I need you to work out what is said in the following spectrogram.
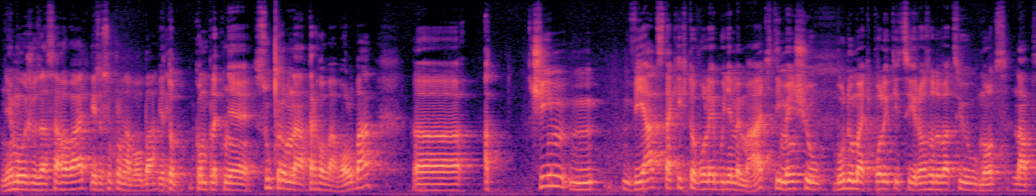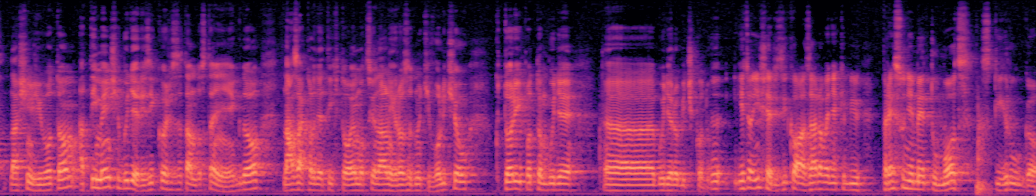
nemôžu zasahovať. Je to súkromná voľba? Je to kompletne súkromná trhová voľba. Uh, a čím viac takýchto volieb budeme mať, tým menšiu budú mať politici rozhodovaciu moc nad našim životom a tým menšie bude riziko, že sa tam dostane niekto na základe týchto emocionálnych rozhodnutí voličov, ktorý potom bude Eh, bude robiť škodu. Je to nižšie riziko a zároveň keby presunieme tú moc z tých rúk eh,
